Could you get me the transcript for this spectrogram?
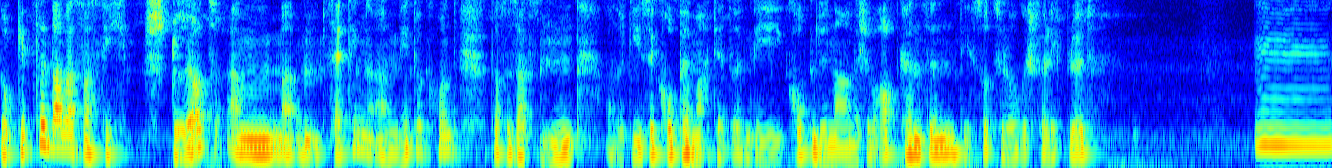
So, gibt es denn da was, was dich stört am, am, Setting, am Hintergrund, dass du sagst, hm, also diese Gruppe macht jetzt irgendwie gruppendynamisch überhaupt keinen Sinn, die ist soziologisch völlig blöd? Mm,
